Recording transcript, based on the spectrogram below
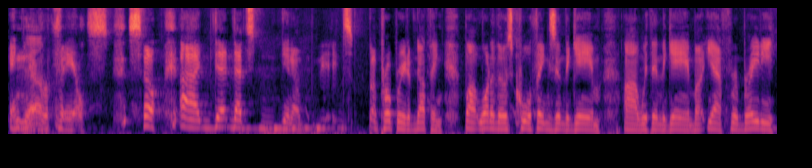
and Yeah. never fails. So uh, that that's you know it's appropriate of nothing, but one of those cool things in the game uh, within the game. But yeah, for Brady,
